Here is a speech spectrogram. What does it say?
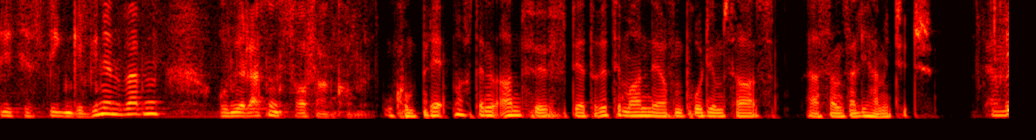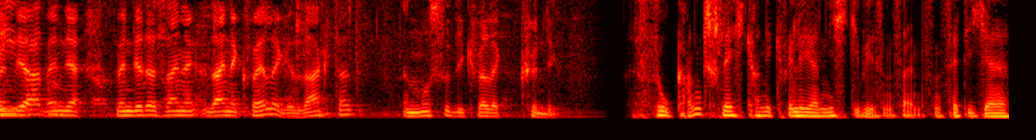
dieses Ding gewinnen werden und wir lassen es drauf ankommen. Und komplett macht einen Anpfiff der dritte Mann, der auf dem Podium saß, Hassan Salihamidzic. Und wenn dir, wenn dir, wenn dir das deine, deine Quelle gesagt hat, dann musst du die Quelle kündigen. So ganz schlecht kann die Quelle ja nicht gewesen sein, sonst hätte ich ja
